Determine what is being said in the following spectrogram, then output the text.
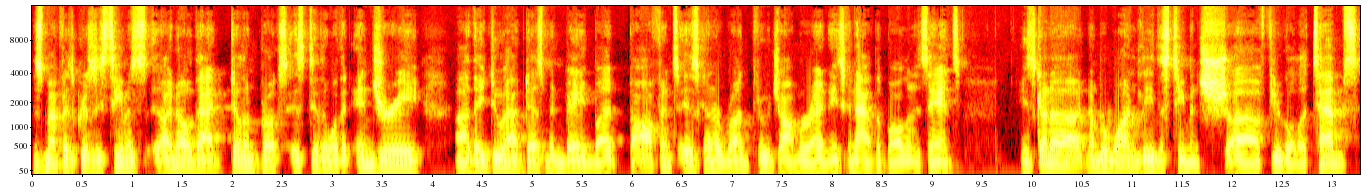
this Memphis Grizzlies team is I know that Dillon Brooks is dealing with an injury. Uh, they do have Desmond Bane, but the offense is going to run through Ja Morant. And he's going to have the ball in his hands. He's going to, number one, lead this team in sh- uh, field goal attempts.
